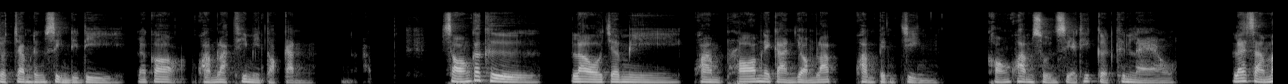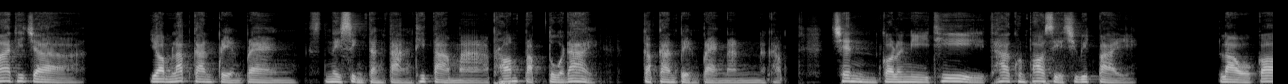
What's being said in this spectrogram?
จดจำถึงสิ่งดีๆ แล้วก็ความรักที่มีต่อกันนะครับสองก็คือ เราจะมีความพร้อมในการยอมรับความเป็นจริง ของความสูญเสียที่เกิดขึ้นแล้ว และสามารถที่จะ ยอมรับการเปลี่ยนแปลงในสิ่งต่างๆ ที่ตามมาพร้อมปรับตัวได้กับการเปลี่ยนแปลงนั้นนะครับ เช่น กรณีที่ถ้าคุณพ่อเสียชีวิตไป เราก็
